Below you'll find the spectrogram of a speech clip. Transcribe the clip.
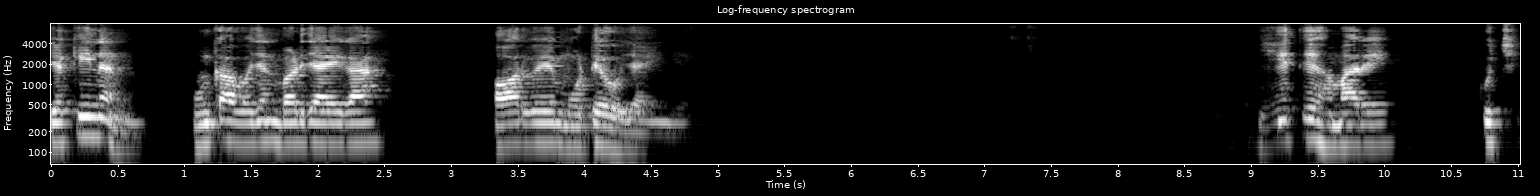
यकीनन, उनका वज़न बढ़ जाएगा और वे मोटे हो जाएँगे। ये थे हमारे कुछ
